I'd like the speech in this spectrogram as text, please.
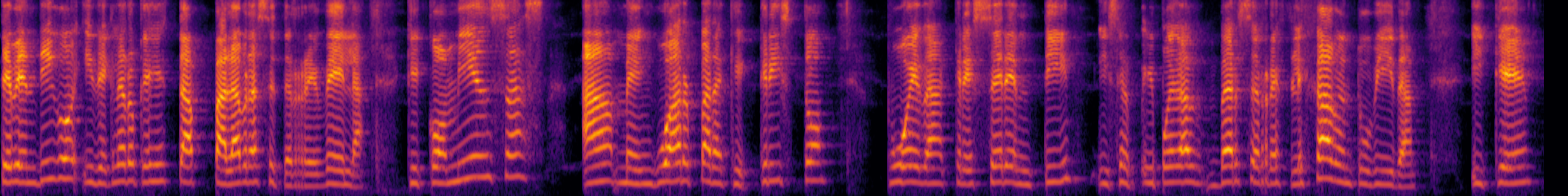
Te bendigo y declaro que esta palabra se te revela, que comienzas a menguar para que Cristo pueda crecer en ti y, se, y pueda verse reflejado en tu vida y que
